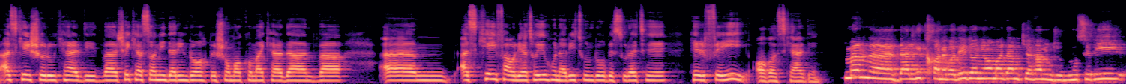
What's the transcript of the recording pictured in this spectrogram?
از کی شروع کردید و چه کسانی در این راه به شما کمک کردند و از کی فعالیت های هنریتون رو به صورت حرفه‌ای آغاز کردین؟ من در یک خانواده دنیا آمدم که همینجور موسیقی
